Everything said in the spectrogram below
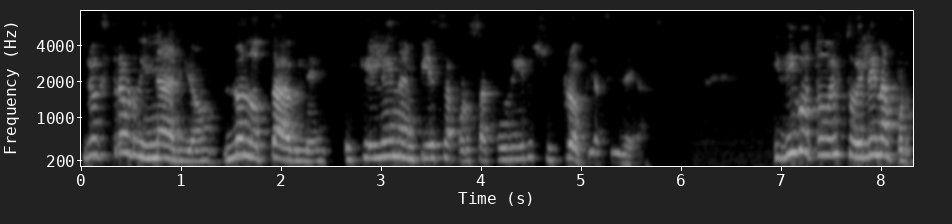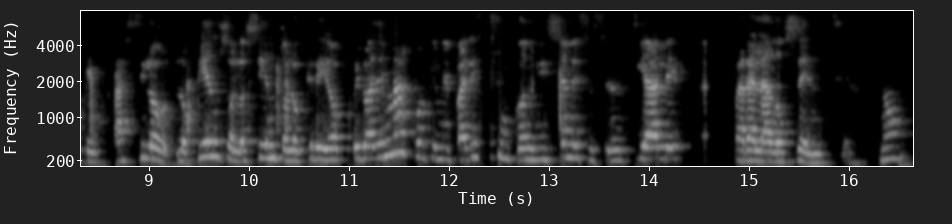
Lo extraordinario, lo notable, es que Elena empieza por sacudir sus propias ideas. Y digo todo esto, Elena, porque así lo, pienso, lo siento, lo creo, pero además porque me parecen condiciones esenciales para la docencia, ¿no?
